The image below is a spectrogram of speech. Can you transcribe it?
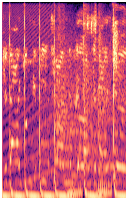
You're not gonna be time, look at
